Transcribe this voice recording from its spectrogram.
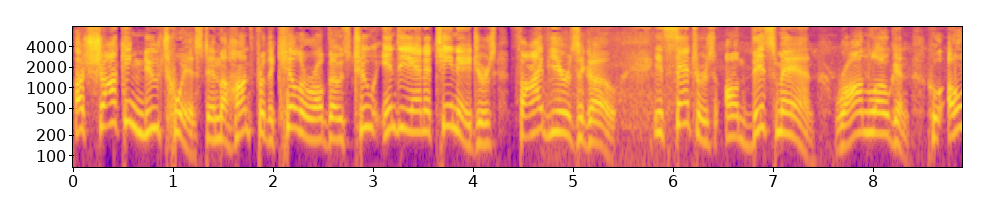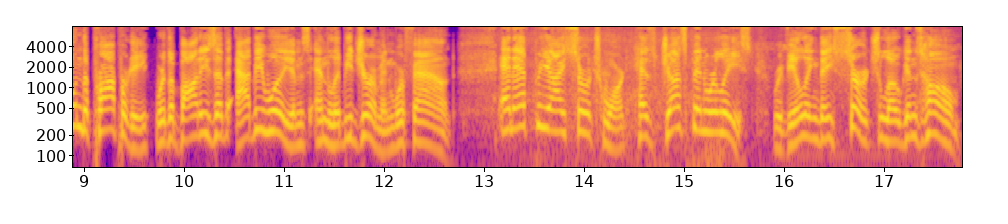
A shocking new twist in the hunt for the killer of those two Indiana teenagers five years ago. It centers on this man, Ron Logan, who owned the property where the bodies of Abby Williams and Libby German were found. An FBI search warrant has just been released, revealing they searched Logan's home.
